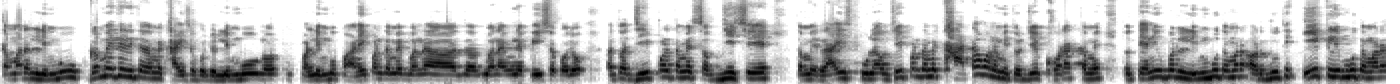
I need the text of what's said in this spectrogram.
તમારે લીંબુ ગમે તે રીતે તમે ખાઈ શકો છો. લીંબુનો, લીંબુ પાણી પણ તમે બના- બનાવીને પી શકો છો. અથવા જે પણ તમે સબ્જી છે, તમે રાઈસ પુલાવ જે પણ તમે ખાતા હો ને મિત્રો, જે ખોરાક તમે, તો તેની ઉપર લીંબુ તમારે અડધું થી એક લીંબુ તમારા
